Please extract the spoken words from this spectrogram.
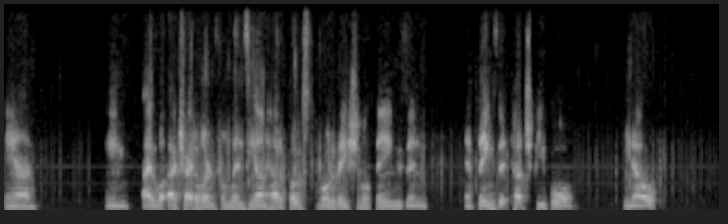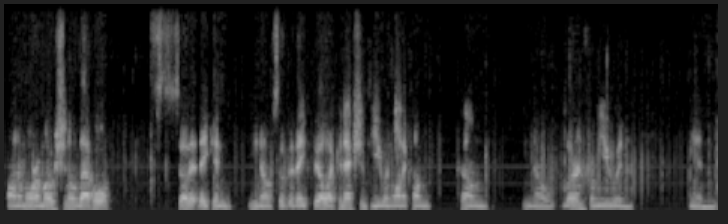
And, and I, I try to learn from Lindsay on how to post motivational things and, and things that touch people, you know, on a more emotional level so that they can you know, so that they feel a connection to you and want to come, come, you know, learn from you and, and,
